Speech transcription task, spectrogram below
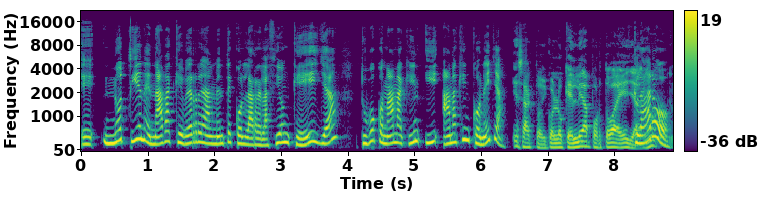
eh, no tiene nada que ver realmente con la relación que ella tuvo con Anakin y Anakin con ella. Exacto, y con lo que él le aportó a ella. Claro, ¿no?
